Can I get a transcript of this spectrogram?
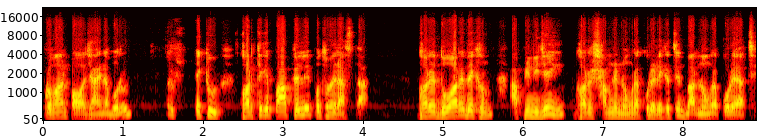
প্রমাণ পাওয়া যায় না বলুন। একটু ঘর থেকে পা ফেললে প্রথমে রাস্তা। ঘরের দুয়ারে দেখুন আপনি নিজেই ঘরের সামনে নোংরা করে রেখেছেন বা নোংরা পড়ে আছে।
